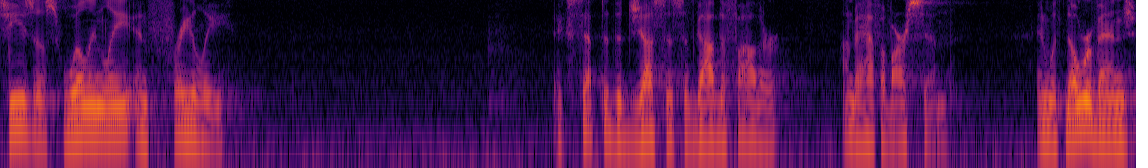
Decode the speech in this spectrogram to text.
Jesus willingly and freely accepted the justice of God the Father on behalf of our sin. And with no revenge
